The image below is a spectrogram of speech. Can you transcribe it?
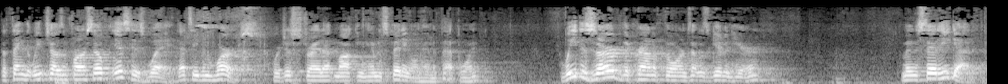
the thing that we've chosen for ourselves is his way. That's even worse. We're just straight up mocking him and spitting on him at that point. We deserved the crown of thorns that was given here, but instead he got it.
